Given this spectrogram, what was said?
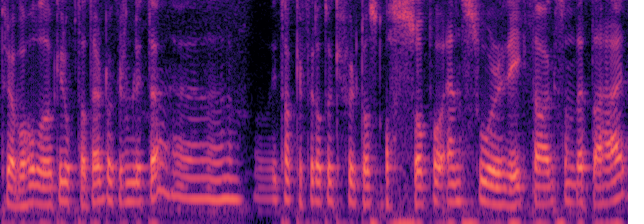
prøve å, holde dere oppdatert, dere som lytter. Uh, vi takker for at dere fulgte oss også på en solrik dag som dette her.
